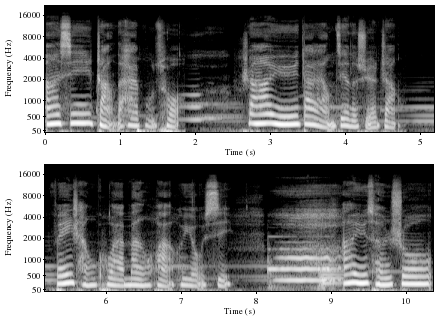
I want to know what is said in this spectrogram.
阿西长得还不错，是阿鱼大两届的学长，非常酷爱漫画和游戏。阿鱼曾说，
